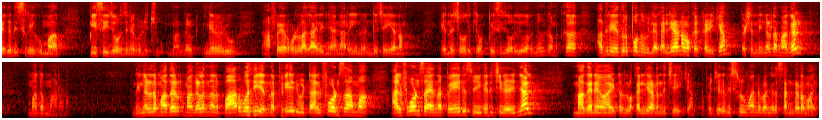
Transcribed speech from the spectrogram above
ജഗതി ശ്രീകുമാർ പി സി ജോർജിനെ വിളിച്ചു. മകൾക്ക് ഇങ്ങനെ ഒരു അഫയർ ഉള്ള കാര്യം ഞാൻ അറിയുന്നു എന്ത് ചെയ്യണം എന്ന് ചോദിക്കുമ്പോൾ പി സി ജോർജ് പറഞ്ഞു നമുക്ക് അതിന് എതിർപ്പൊന്നുമില്ല കല്യാണമൊക്കെ കഴിക്കാം പക്ഷേ നിങ്ങളുടെ മകൾ മതം മാറണം. നിങ്ങളുടെ മത മകൾ എന്ന പാർവതി എന്ന പേര് വിട്ട് അൽഫോൺസാമ്മ അൽഫോൺസ എന്ന പേര് സ്വീകരിച്ചു കഴിഞ്ഞാൽ മകനുമായിട്ടുള്ള കല്യാണം നിശ്ചയിക്കാം. അപ്പോൾ ജഗദീഷ് ശ്രീകുമാറിന് ഭയങ്കര സങ്കടമായി.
